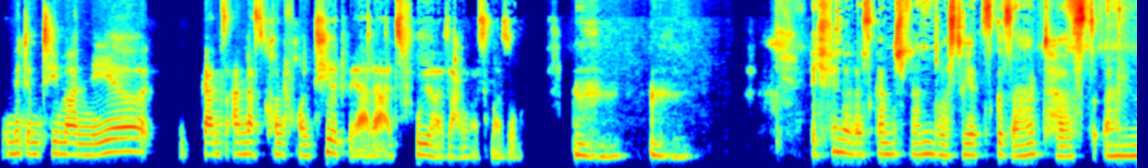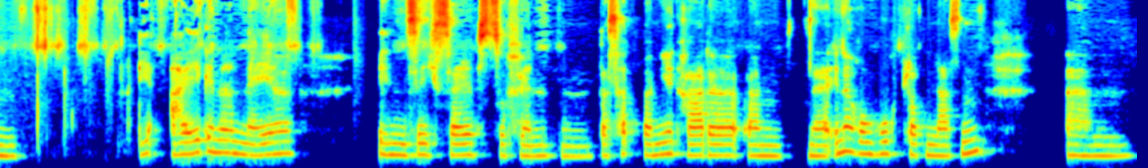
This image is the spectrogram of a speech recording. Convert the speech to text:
mit dem Thema Nähe ganz anders konfrontiert werde als früher, sagen wir es mal so. Mhm. Mhm. Ich finde das ganz spannend, was du jetzt gesagt hast. Ähm, die eigene Nähe in sich selbst zu finden. Das hat bei mir gerade ähm, eine Erinnerung hochploppen lassen. Ähm,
